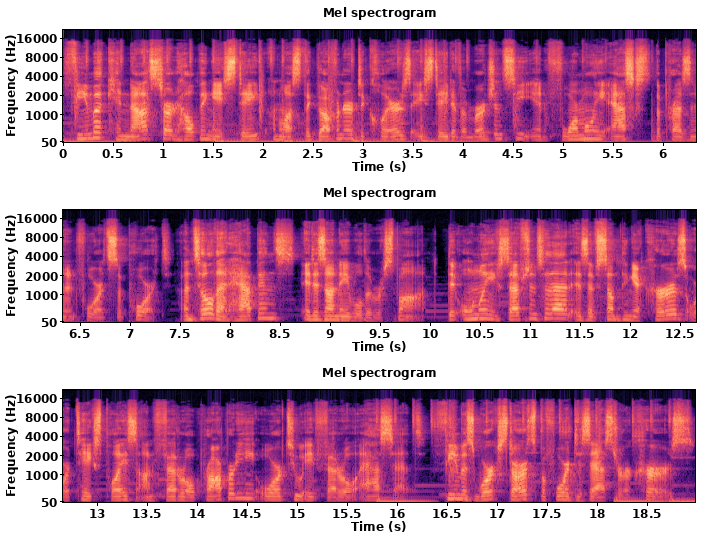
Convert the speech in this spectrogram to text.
FEMA cannot start helping a state unless the governor declares a state of emergency and formally asks the president for its support. Until that happens, it is unable to respond. The only exception to that is if something occurs or takes place on federal property or to a federal asset. FEMA's work starts before disaster occurs.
